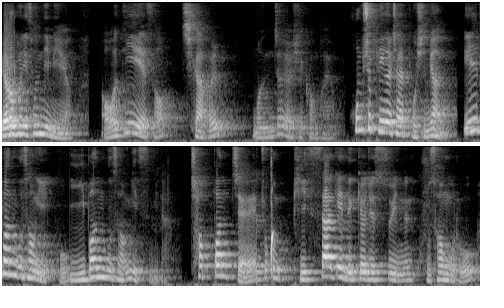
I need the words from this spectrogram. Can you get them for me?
여러분이 손님이에요. 어디에서 지갑을 먼저 여실 건가요? 홈쇼핑을 잘 보시면 1번 구성이 있고 2번 구성이 있습니다. 첫 번째, 조금 비싸게 느껴질 수 있는 구성으로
